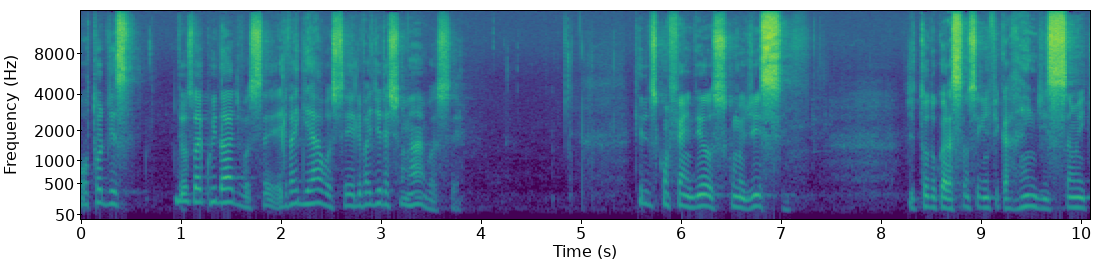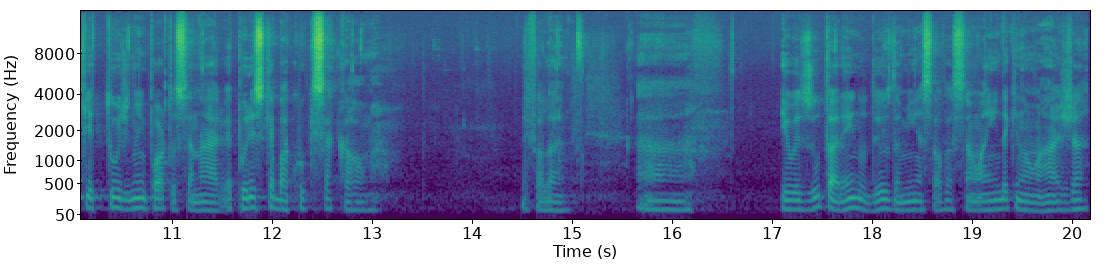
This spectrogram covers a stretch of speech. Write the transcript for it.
O autor diz: Deus vai cuidar de você, Ele vai guiar você, Ele vai direcionar você. Queridos, confiar em Deus, como eu disse, de todo o coração significa rendição e quietude, não importa o cenário. É por isso que Abacuque se acalma. Ele fala: ah, Eu exultarei no Deus da minha salvação, ainda que não haja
